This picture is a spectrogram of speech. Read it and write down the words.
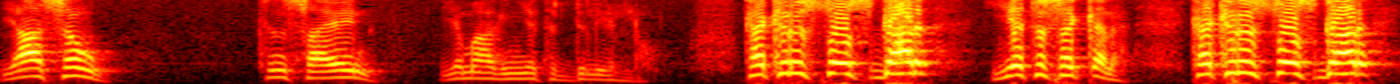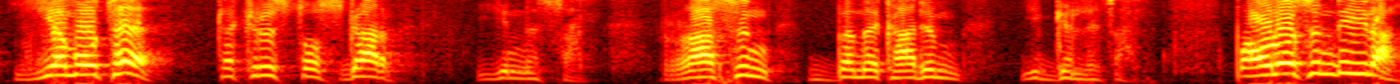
ያ ሰው ትንሣኤን የማግኘት እድል የለውም። ከክርስቶስ ጋር የተሰቀለ ከክርስቶስ ጋር የሞተ ከክርስቶስ ጋር ይነሳል። ራስን በመካድም ይገለጻል። ጳውሎስ እንዲህ ይላል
